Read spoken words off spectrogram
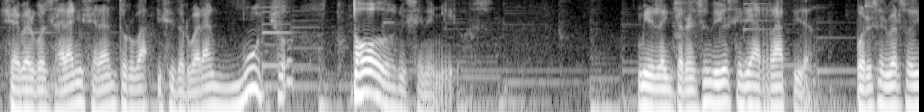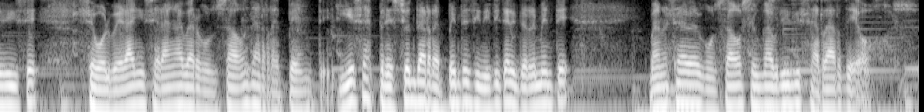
se avergonzarán y, serán turba y se turbarán mucho todos mis enemigos. Mire, la intervención de Dios sería rápida. Por eso el verso 10 dice, se volverán y serán avergonzados de repente. Y esa expresión de repente significa literalmente, van a ser avergonzados en un abrir y cerrar de ojos.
